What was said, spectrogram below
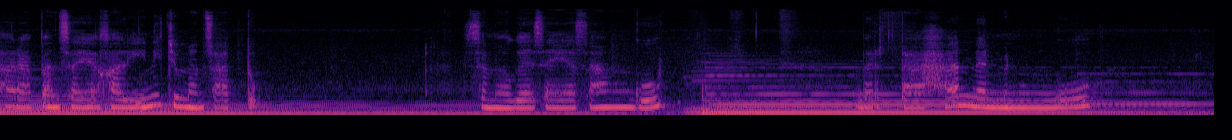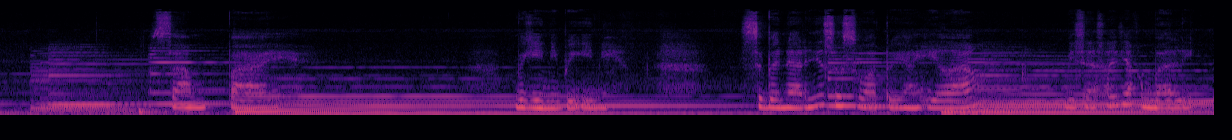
Harapan saya kali ini cuma satu. Semoga saya sanggup bertahan dan menunggu sampai begini-begini. Sebenarnya sesuatu yang hilang bisa saja kembali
